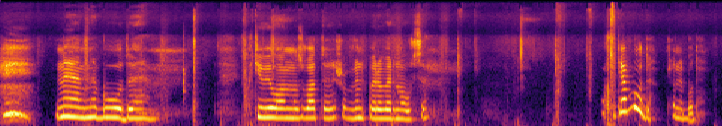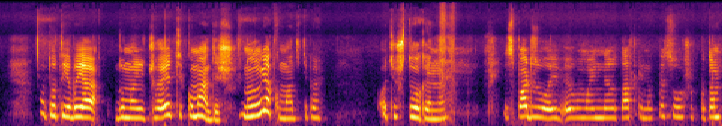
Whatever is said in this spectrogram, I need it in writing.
Не, не буде. Хотів його назвати, щоб він перевернувся. Хоча буде, що не буде. А тут я, бо я думаю, що я ці команди ж. Ну, я команди, типу, оці штуки не іспользував і в мої нотатки не вписував, щоб потім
